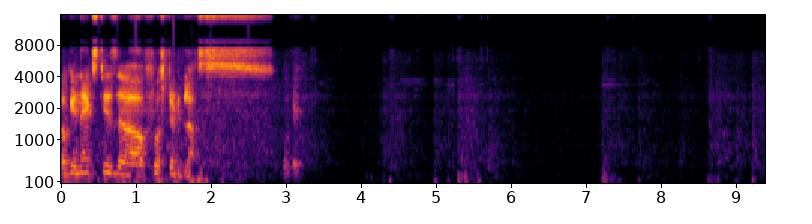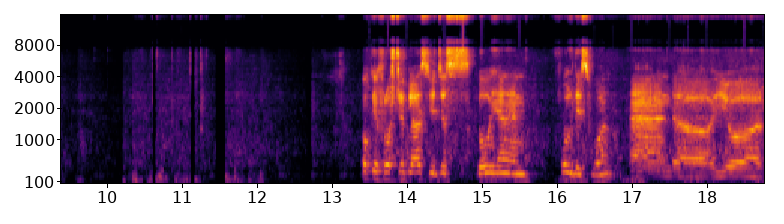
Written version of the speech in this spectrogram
Okay next is uh, frosted glass. Okay. Okay frosted glass you just go here and full this one and uh, your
